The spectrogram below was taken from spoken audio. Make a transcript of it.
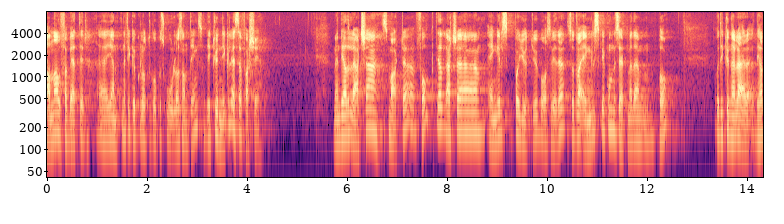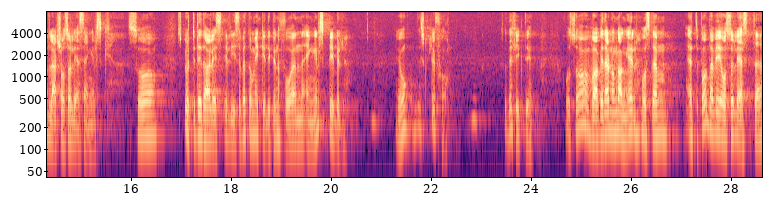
analfabeter. Eh, jentene fikk jo ikke lov til å gå på skole, og sånne ting, så de kunne ikke lese farsi. Men de hadde lært seg smarte folk. De hadde lært seg engelsk på YouTube osv. Så, videre. så det var engelsk vi kommuniserte med dem på. Og de, lære, de hadde lært seg også å lese engelsk. Så spurte de da Elisabeth om ikke de kunne få en engelsk bibel. Jo, det skulle de få. Så det fikk de. Og så var vi der noen ganger hos dem etterpå, der vi også leste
